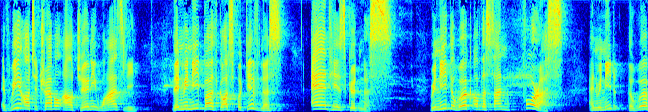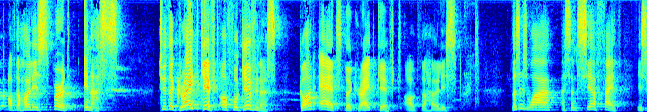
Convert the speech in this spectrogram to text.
if we are to travel our journey wisely, then we need both God's forgiveness and His goodness. We need the work of the Son for us, and we need the work of the Holy Spirit in us. To the great gift of forgiveness, God adds the great gift of the Holy Spirit. This is why a sincere faith is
